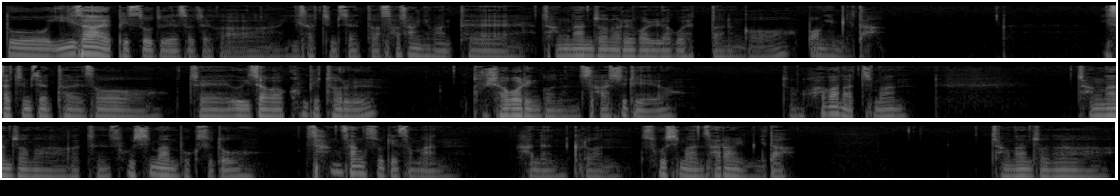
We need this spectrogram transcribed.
또 이사 에피소드에서 제가 이삿짐 센터 사장님한테 장난 전화를 걸려고 했다는 거 뻥입니다. 이삿짐 센터에서 제 의자와 컴퓨터를 부셔버린 거는 사실이에요. 전 화가 났지만 장난 전화 같은 소심한 복수도 상상 속에서만 하는 그런 소심한 사람입니다. 장난 전화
